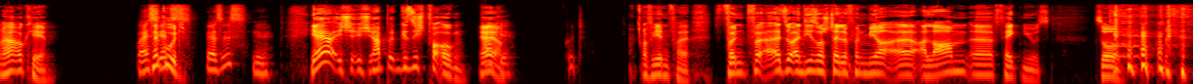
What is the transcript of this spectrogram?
ah, okay. Weißt du wer es ist? Nö. Ja, ja, ich, ich habe Gesicht vor Augen. Ja, ja. okay. Gut. Auf jeden Fall. Von, von, also an dieser Stelle von mir äh, Alarm, äh, Fake News. So.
